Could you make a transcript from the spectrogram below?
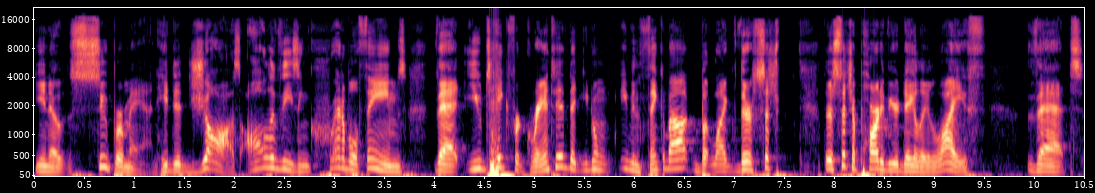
You know, Superman, he did Jaws, all of these incredible themes that you take for granted that you don't even think about, but like they're such, they're such a part of your daily life that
